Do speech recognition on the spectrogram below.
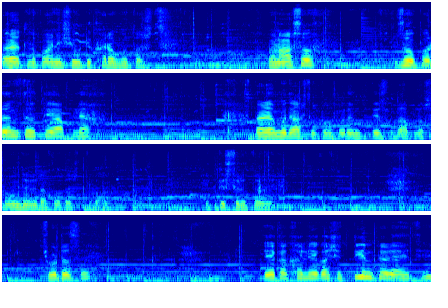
तळ्यातलं पाणी शेवटी खराब होत असतं. पण असो जोपर्यंत ते आपल्या तळ्यामध्ये असतं तोपर्यंत ते सुद्धा आपलं सौंदर्य दाखवत असतं बघा हे तिसरं तळ छोटंसं एकाखाली एका खाली एक अशी तीन तळी आहेत ती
